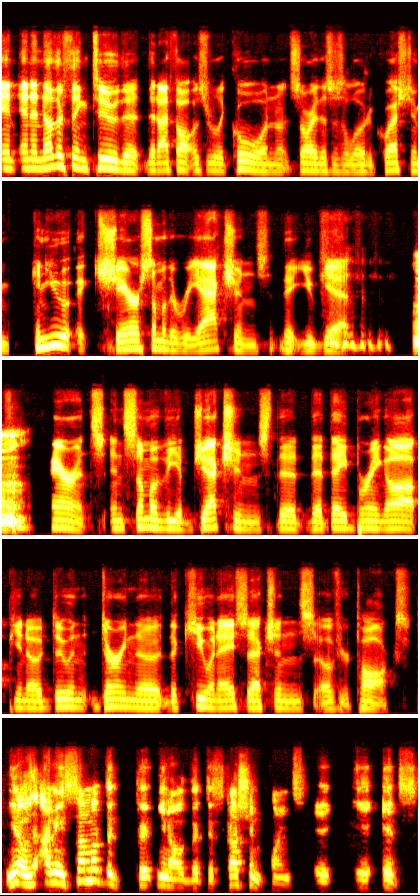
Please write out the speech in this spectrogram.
and, and another thing too that that I thought was really cool. And uh, sorry, this is a loaded question, can you uh, share some of the reactions that you get from hmm. parents and some of the objections that that they bring up, you know, doing during the the Q and A sections of your talks? You know, I mean, some of the, the you know the discussion points. It, it, it's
